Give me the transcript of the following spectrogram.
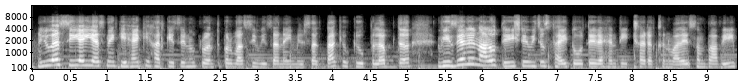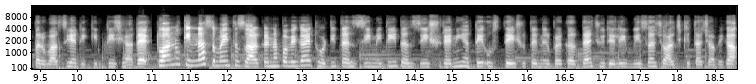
USCIS ਨੇ ਕਿਹਾ ਕਿ ਹਰ ਕਿਸੇ ਨੂੰ ਤੁਰੰਤ ਪ੍ਰਵਾਸੀ ਵੀਜ਼ਾ ਨਹੀਂ ਮਿਲ ਸਕਦਾ ਕਿਉਂਕਿ ਉਪਲਬਧ ਵੀਜ਼ੇ ਦੇ ਨਾਲੋਂ ਦੇਸ਼ ਦੇ ਵਿੱਚ ਸਥਾਈ ਤੌਰ ਤੇ ਰਹਿਣ ਦੀ ਇੱਛਾ ਰੱਖਣ ਵਾਲੇ ਸੰਭਾਵੀ ਪ੍ਰਵਾਸੀਆਂ ਦੀ ਗਿਣਤੀ ਜ਼ਿਆਦਾ ਹੈ। ਤੁਹਾਨੂੰ ਕਿੰਨਾ ਸਮਾਂ ਇੰਤਜ਼ਾਰ ਕਰਨਾ ਪਵੇਗਾ? ਇਹ ਤੁਹਾਡੀ ਤਰਜੀਹ ਮਿਤੀ, ਤਰਜੀਹ ਸ਼੍ਰੇਣੀ ਅਤੇ ਉਸ ਦੇਸ਼ ਉੱਤੇ ਨਿਰਭਰ ਕਰਦਾ ਹੈ ਜਿਹਦੇ ਲਈ ਵੀਜ਼ਾ ਚਾਰਜ ਕੀਤਾ ਜਾਵੇਗਾ।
